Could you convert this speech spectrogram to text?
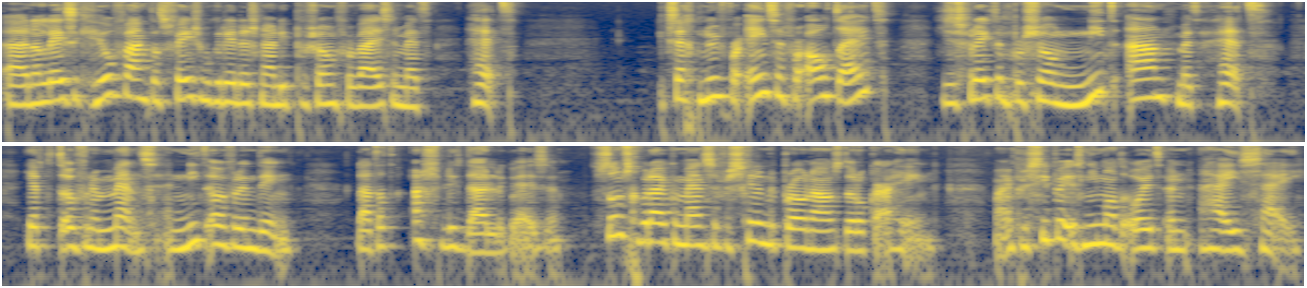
uh, dan lees ik heel vaak dat Facebook-ridders naar die persoon verwijzen met het. Ik zeg nu voor eens en voor altijd: je spreekt een persoon niet aan met het. Je hebt het over een mens en niet over een ding. Laat dat alsjeblieft duidelijk wezen. Soms gebruiken mensen verschillende pronouns door elkaar heen. Maar in principe is niemand ooit een hij-zij.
